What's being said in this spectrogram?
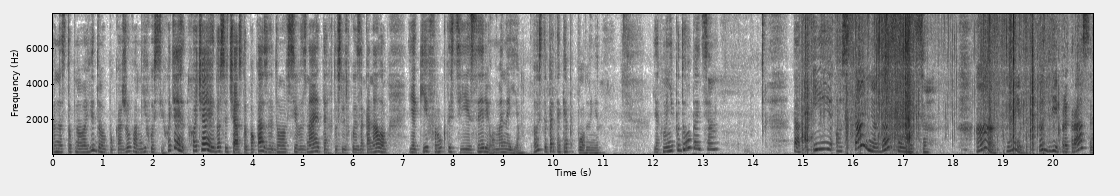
в наступному відео покажу вам їх усі. Хоча, хоча я їх досить часто показую, думаю, всі ви знаєте, хто слідкує за каналом, які фрукти з цієї серії у мене є. Ось тепер таке поповнення. Як мені подобається. Так, і останнє, да, здається. А, ні, тут дві прикраси.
